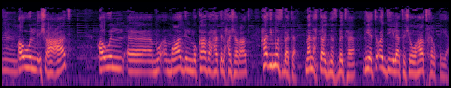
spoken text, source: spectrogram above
مم. أو الإشعاعات ال- آه، مواد المكافحة الحشرات. هذه مثبتة ما نحتاج نثبتها هي تؤدي إلى تشوهات خلقية.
